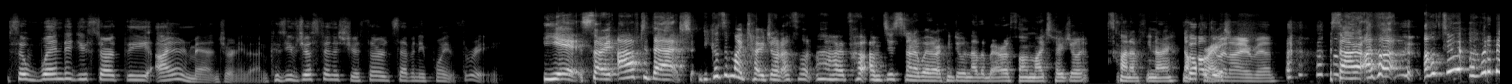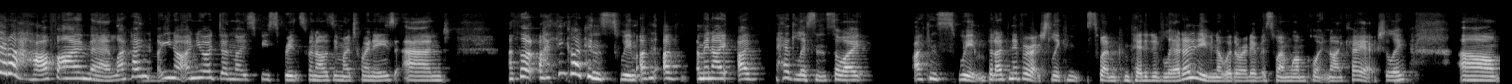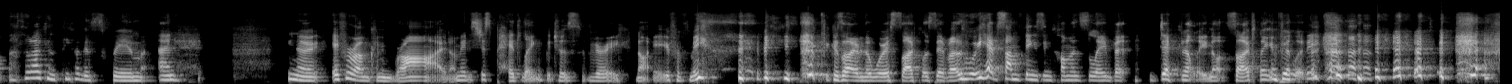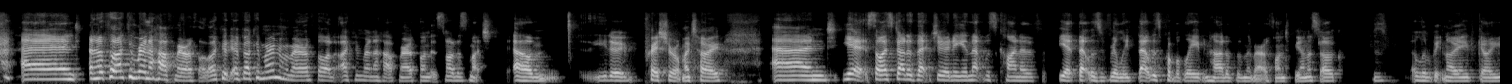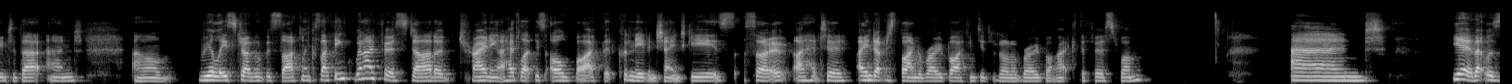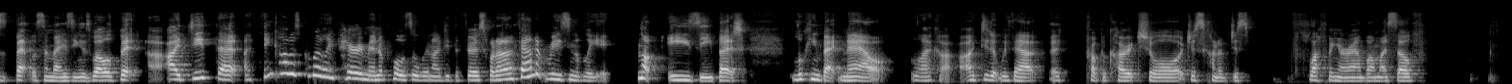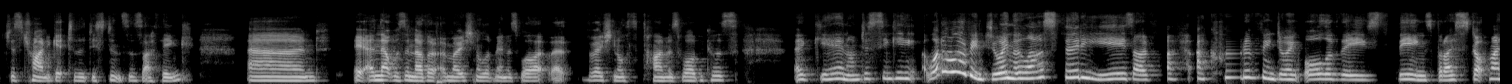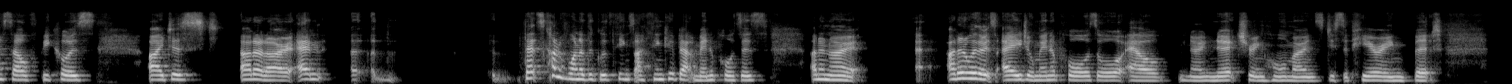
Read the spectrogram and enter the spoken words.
so when did you start the Ironman journey then? Because you've just finished your third 70.3. Yeah. So after that, because of my toe joint, I thought, oh, I am just don't know whether I can do another marathon. My toe joint is kind of, you know, not so I'll great. do an Ironman. so I thought, I'll do it. What about a half Ironman? Like I, you know, I knew I'd done those few sprints when I was in my 20s and I thought, I think I can swim. I've, I've I mean, I, I've had lessons, so I, I can swim, but I'd never actually can swim competitively. I don't even know whether I'd ever swam 1.9k actually. Um, I thought I can think I can swim, and you know, everyone can ride. I mean, it's just pedaling, which was very naive of me because I am the worst cyclist ever. We have some things in common, Selene, but definitely not cycling ability. and and I thought I can run a half marathon. I could if I can run a marathon, I can run a half marathon. It's not as much um, you know pressure on my toe. And yeah, so I started that journey, and that was kind of yeah, that was really that was probably even harder than the marathon to be honest. I was a little bit naive going into that, and um, really struggled with cycling because I think when I first started training, I had like this old bike that couldn't even change gears. So I had to, I ended up just buying a road bike and did it on a road bike, the first one. And yeah, that was that was amazing as well. But I did that. I think I was probably perimenopausal when I did the first one, and I found it reasonably not easy, but looking back now, like I, I did it without a proper coach or just kind of just fluffing around by myself, just trying to get to the distances. I think, and and that was another emotional event as well, emotional time as well, because again, I'm just thinking, what have I been doing the last 30 years? I've, I've, i could have been doing all of these things, but I stopped myself because I just, I don't know. And uh, that's kind of one of the good things I think about menopause is, I don't know, I don't know whether it's age or menopause or our, you know, nurturing hormones disappearing, but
